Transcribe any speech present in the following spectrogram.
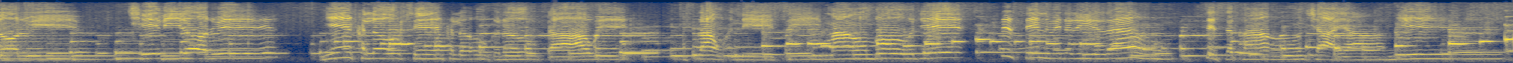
တော်တွေခြေပြီးတော်တွေ မြင်းခလုံးဆင်းခလုံးကရုတာဝေအဆောင်အနေစီမောင်ဖို့ကြီးစစ်စင်တွေတရီရန်စစ်စခန်းချရာမြေ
